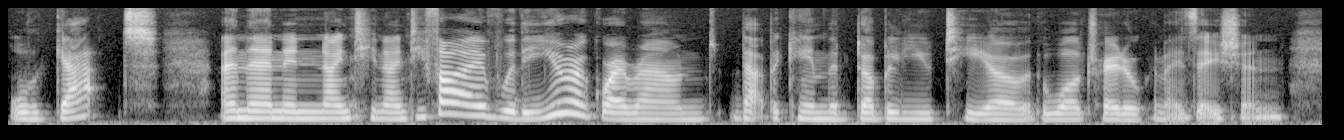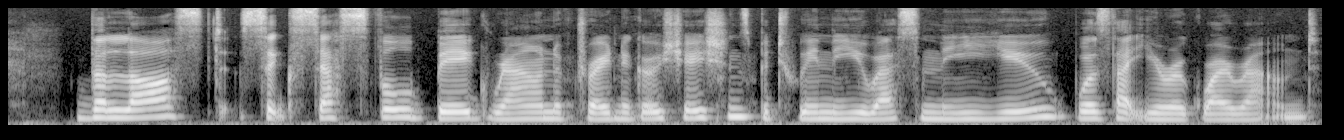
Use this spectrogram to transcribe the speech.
or GATT. And then in 1995, with the Uruguay round, that became the WTO, the World Trade Organization. The last successful big round of trade negotiations between the US and the EU was that Uruguay round.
